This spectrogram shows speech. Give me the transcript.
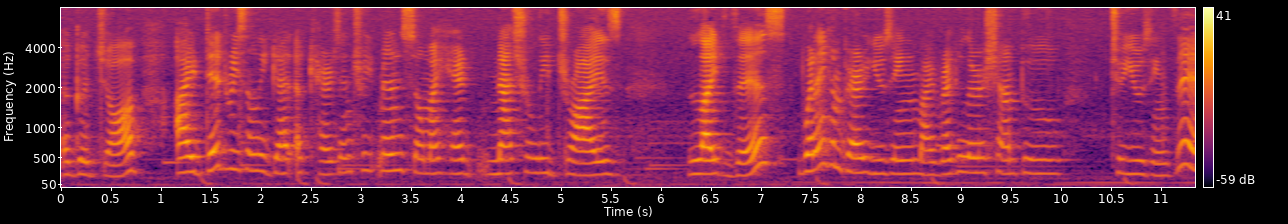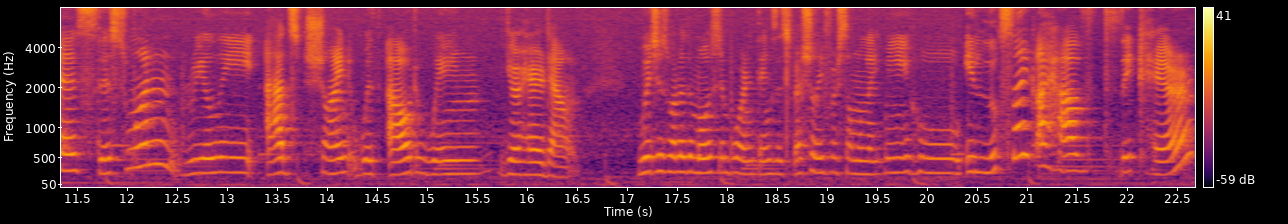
a good job. I did recently get a keratin treatment, so my hair naturally dries like this. When I compare using my regular shampoo to using this, this one really adds shine without weighing your hair down. Which is one of the most important things, especially for someone like me who it looks like I have thick hair.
